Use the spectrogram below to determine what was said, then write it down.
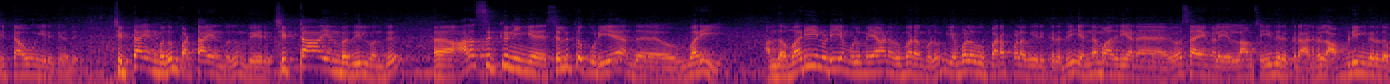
சிட்டாவும் இருக்கிறது. சிட்டா என்பதும் பட்டா என்பதும் வேறு. சிட்டா என்பதில் வந்து அரசுக்கு நீங்கள் செலுத்தக்கூடிய அந்த வரி அந்த வரியினுடைய முழுமையான விவரங்களும் எவ்வளவு பரப்பளவு இருக்கிறது என்ன மாதிரியான விவசாயங்களை எல்லாம் செய்திருக்கிறார்கள் அப்படிங்கிறத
